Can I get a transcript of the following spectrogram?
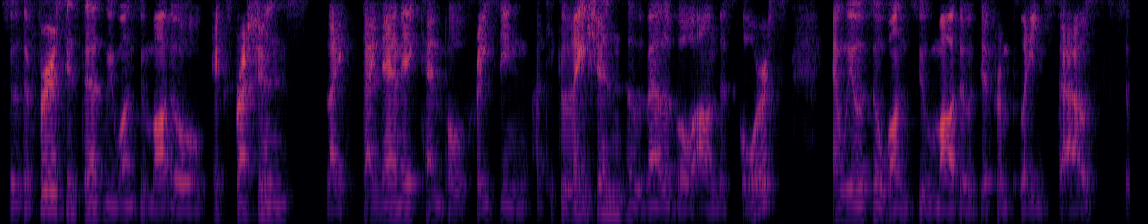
So the first is that we want to model expressions like dynamic, tempo, phrasing, articulation available on the scores. And we also want to model different playing styles. So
